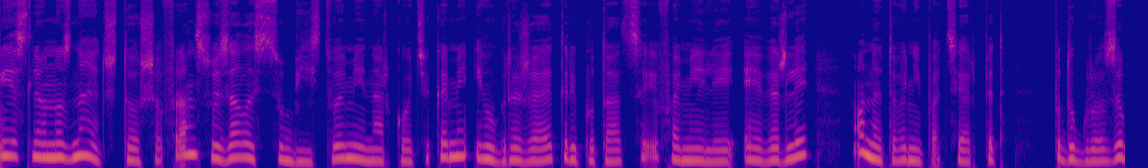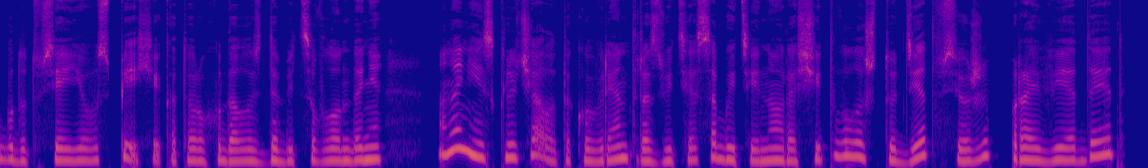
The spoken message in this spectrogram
Если он узнает, что Шафран связалась с убийствами и наркотиками и угрожает репутации фамилии Эверли, он этого не потерпит. Под угрозой будут все ее успехи, которых удалось добиться в Лондоне. Она не исключала такой вариант развития событий, но рассчитывала, что дед все же проведает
